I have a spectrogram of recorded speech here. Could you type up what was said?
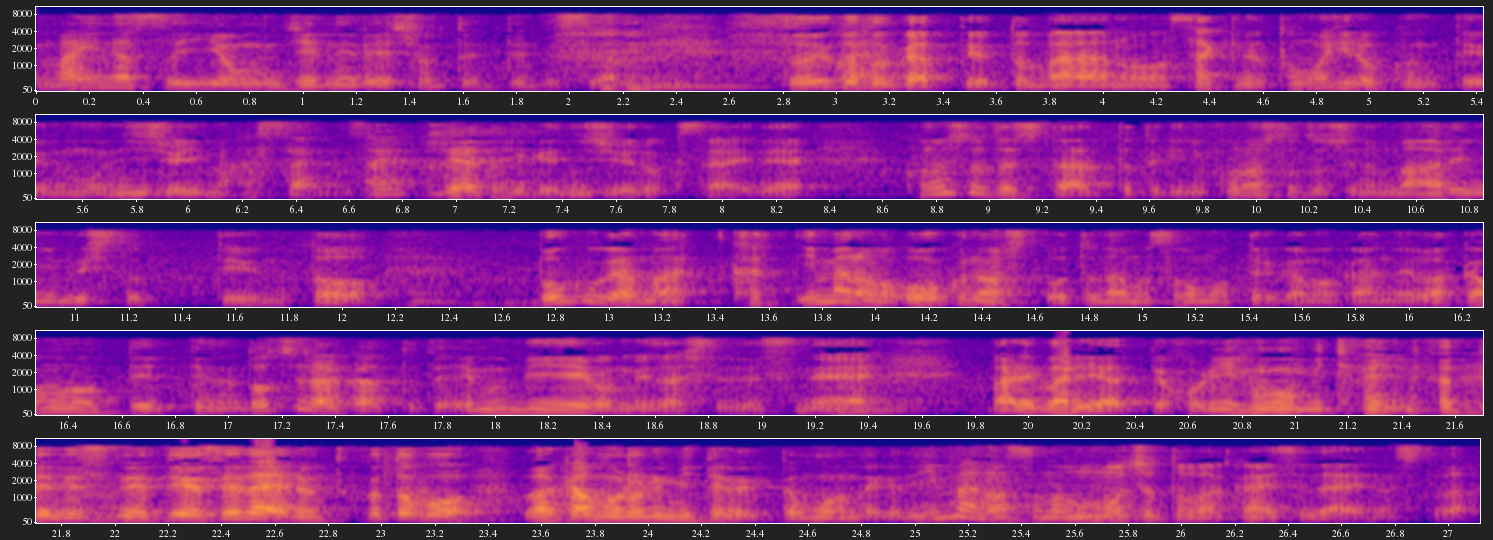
マイナスイオンジェネレーションと言ってるんですよ。どういうことかっていうと、まあ、あのさっきの友弘君っていうのも20今8歳なんですね、はい。出会った時は26歳でこの人たちと会った時にこの人たちの周りにいる人っていうのと僕が、まあ、か今の多くの大人もそう思ってるかもわかんない。若者って言ってるのはどちらかというと MBA を目指してですね、バリバリやってホリエモンみたいになってですね、っていう世代のことも若者に見てると思うんだけど今のそのもうちょっと若い世代の人は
